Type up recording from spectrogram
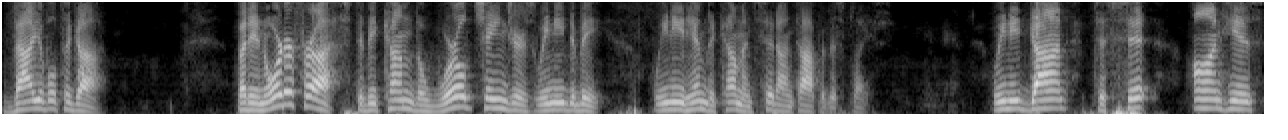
valuable to God. But in order for us to become the world changers we need to be, we need Him to come and sit on top of this place. We need God to sit on His,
